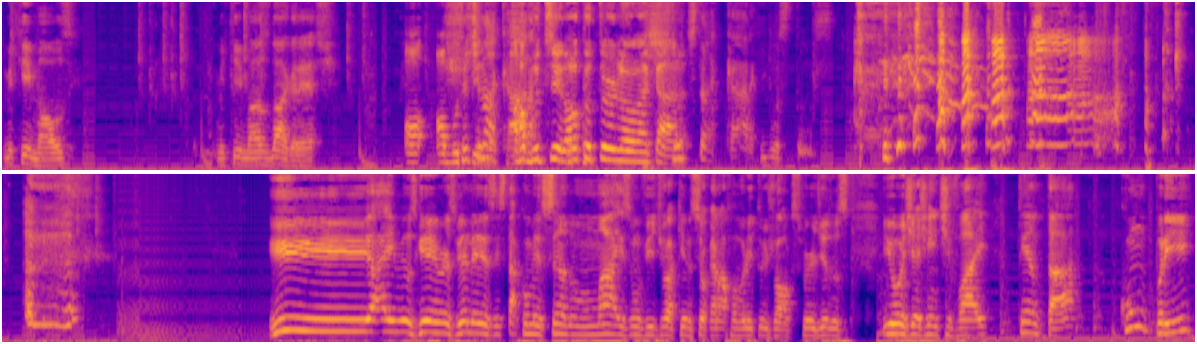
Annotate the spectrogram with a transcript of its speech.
Mickey Mouse. Mickey Mouse do Agreste. Ó, ó, Chute Butino. na cara. Ó, Butino, ó o coturnão na cara. Chute na cara, que gostoso. E aí, meus gamers, beleza? Está começando mais um vídeo aqui no seu canal favorito Jogos Perdidos. E hoje a gente vai tentar cumprir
